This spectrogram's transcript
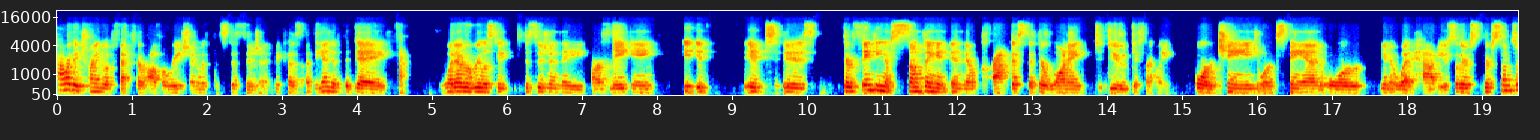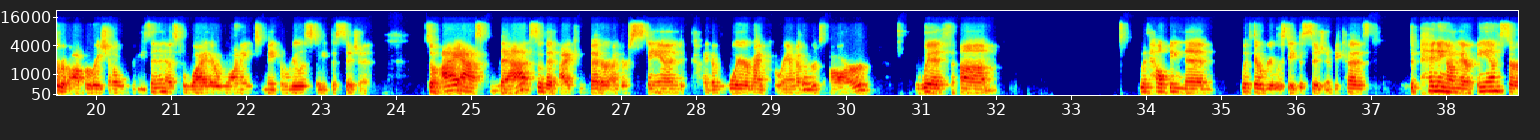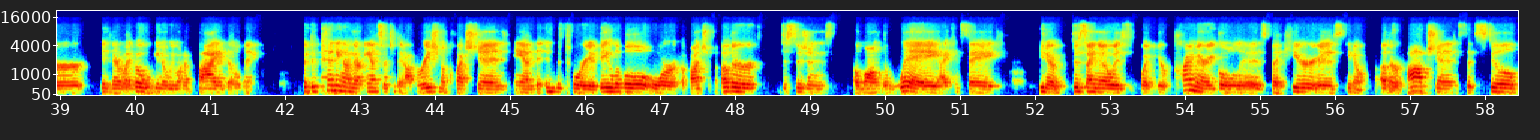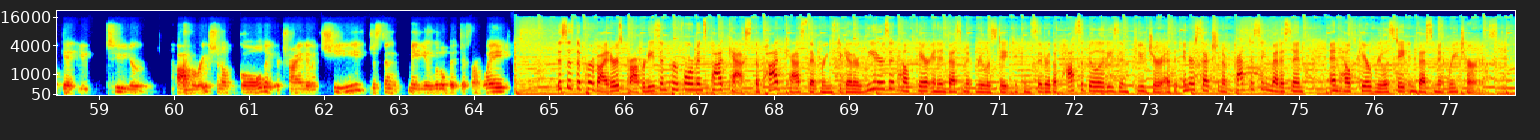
how are they trying to affect their operation with this decision? Because at the end of the day, whatever real estate decision they are making, it, it, it is they're thinking of something in, in their practice that they're wanting to do differently or change or expand or you know what have you so there's there's some sort of operational reason as to why they're wanting to make a real estate decision so i ask that so that i can better understand kind of where my parameters are with um, with helping them with their real estate decision. Because depending on their answer and they're like oh you know we want to buy a building. But depending on their answer to the operational question and the inventory available or a bunch of other decisions along the way, I can say, you know, this I know is what your primary goal is, but here is, you know, other options that still get you to your operational goal that you're trying to achieve, just in maybe a little bit different way. This is the Providers, Properties, and Performance Podcast, the podcast that brings together leaders in healthcare and investment real estate to consider the possibilities and future at the intersection of practicing medicine and healthcare real estate investment returns.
